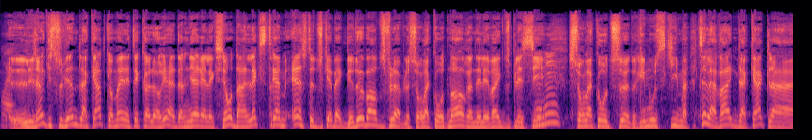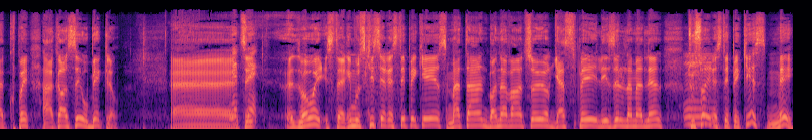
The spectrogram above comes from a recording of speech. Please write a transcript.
Ouais. Les gens qui se souviennent de la carte, comment elle était colorée à la dernière élection, dans l'extrême est du Québec, des deux bords du fleuve, là, sur la côte nord, René Lévesque du Plessis, Mm-hmm. sur la côte sud, Rimouski, Ma- tu sais, la vague de la CAQ, la coupée, a cassé au bic, là. Euh, Le tu sais, Tech. euh, ouais, c'était Rimouski, c'est resté péquiste, Matane, Bonaventure, Gaspé, les îles de la Madeleine, tout ça est resté péquiste, mais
